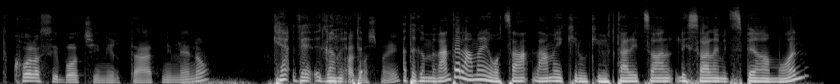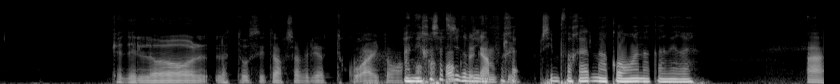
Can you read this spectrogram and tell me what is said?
את כל הסיבות שהיא נרתעת ממנו, כן, וגם, חד אתה, משמעית. אתה גם הבנת למה היא רוצה, למה היא כאילו קיוותה לנסוע, לנסוע למצפה רמון? כדי לא לטוס איתו עכשיו ולהיות תקועה איתו רחוק אני חשבתי רחוק, שגם וגם כי... מפחד- שהיא מפחדת מהקורונה כנראה. אה,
